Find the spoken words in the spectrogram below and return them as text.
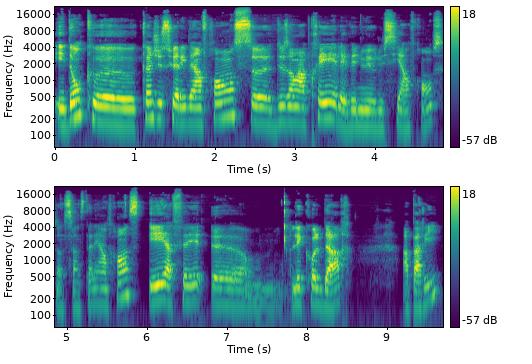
Et donc, euh, quand je suis arrivée en France, euh, deux ans après, elle est venue aussi en France, s'installer en France, et a fait l'école d'art à Paris,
